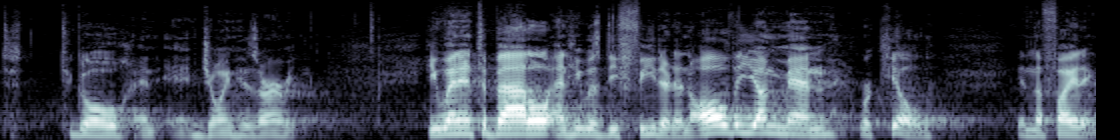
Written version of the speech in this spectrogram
to, to go and, and join his army. He went into battle and he was defeated, and all the young men were killed in the fighting.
